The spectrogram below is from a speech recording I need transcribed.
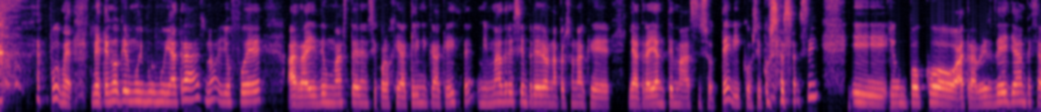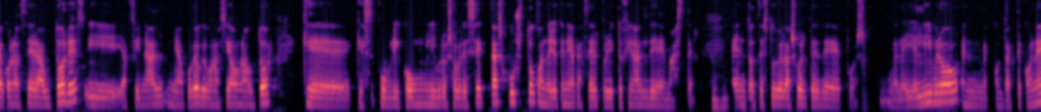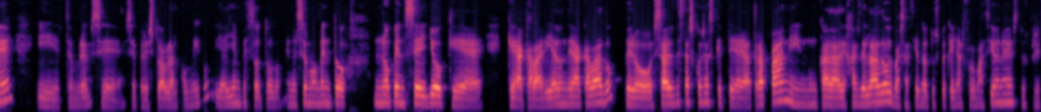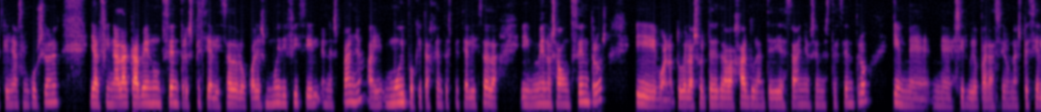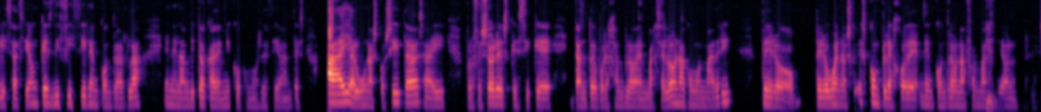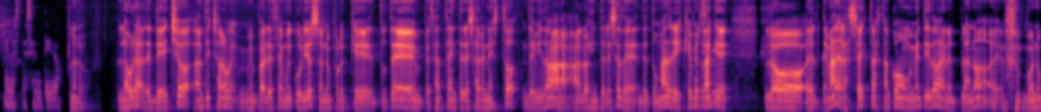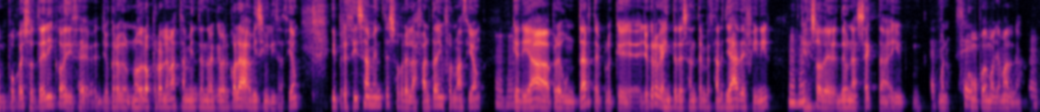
pues me, tengo que ir muy, muy, muy atrás, ¿no? Yo fue a raíz de un máster en psicología clínica que hice. Mi madre siempre era una persona que le atraían temas esotéricos y cosas así. Y, y, un poco a través de ella empecé a conocer autores y al final me acuerdo que conocí a un autor que, publicó un libro sobre sectas justo cuando yo tenía que hacer el proyecto final de máster. Entonces tuve la suerte de, pues, me leí el libro, me contacté con él y este hombre se, se prestó a hablar conmigo y ahí empezó todo. En ese momento no pensé yo que, que acabaría donde ha acabado, pero sabes de estas cosas que te atrapan y nunca la dejas de lado y vas haciendo tus pequeñas formaciones, tus pequeñas incursiones y al final acabé en un centro especializado, lo cual es muy difícil en España, hay muy poquita gente especializada y menos aún centros. Y bueno, tuve la suerte de trabajar durante 10 años en este centro y me, sirvió para hacer una especialización que es difícil encontrarla en el ámbito académico, como os decía antes. Hay algunas cositas, hay profesores que sí que, tanto por ejemplo en Barcelona como en Madrid, pero, pero bueno, es, complejo de, encontrar una mm. formación en este sentido. Claro. Laura, de hecho, has dicho algo que me parece muy curioso, ¿no? Porque tú te empezaste a interesar en esto debido a, los intereses de, tu madre. Y es que es verdad que lo, el tema de las sectas están como muy metidos en el plano, eh, bueno, un poco esotérico. Y dice, yo creo que uno de los problemas también tendrá que ver con la visibilización. Y precisamente sobre la falta de información quería preguntarte, porque yo creo que es interesante empezar ya a definir qué es eso de, una secta y, bueno, cómo podemos llamarla. Mm.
